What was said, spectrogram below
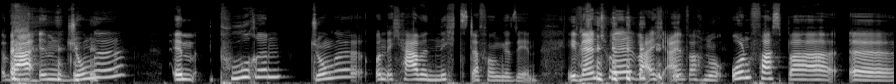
war im Dschungel, im puren Dschungel und ich habe nichts davon gesehen. Eventuell war ich einfach nur unfassbar, äh,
